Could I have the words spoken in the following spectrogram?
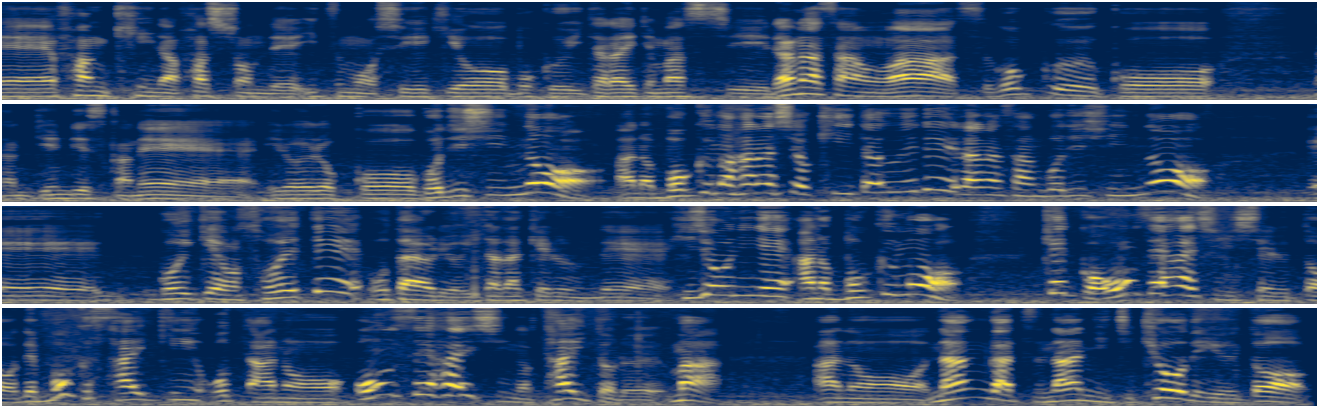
えー、ファンキーなファッションでいつも刺激を僕いただいてますし、ラナさんはすごくこう、なんて言うんですかね、いろいろこう、ご自身の、あの、僕の話を聞いた上で、ラナさんご自身の、えー、ご意見を添えてお便りをいただけるんで、非常にね、あの、僕も結構音声配信してると、で、僕最近、あの、音声配信のタイトル、まあ、あの、何月何日、今日で言うと、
